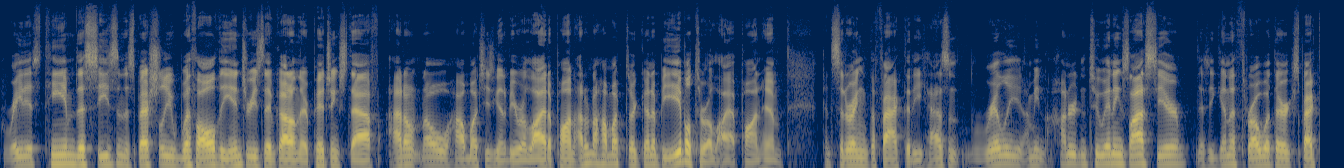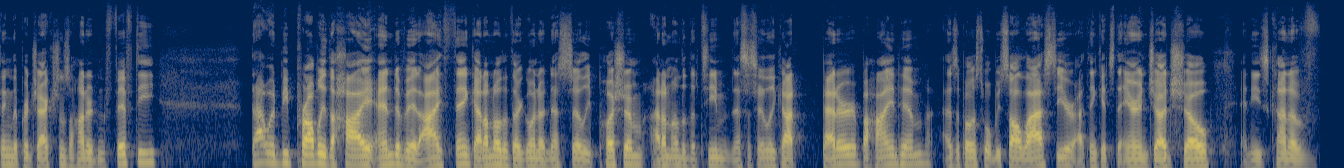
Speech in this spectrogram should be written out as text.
greatest team this season, especially with all the injuries they've got on their pitching staff. I don't know how much he's going to be relied upon. I don't know how much they're going to be able to rely upon him, considering the fact that he hasn't really, I mean, 102 innings last year. Is he going to throw what they're expecting? The projections 150. That would be probably the high end of it, I think. I don't know that they're going to necessarily push him. I don't know that the team necessarily got better behind him as opposed to what we saw last year. I think it's the Aaron Judge show, and he's kind of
